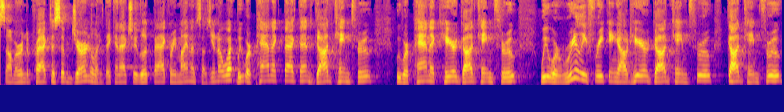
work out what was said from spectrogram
Some are in the practice of journaling. They can actually look back and remind themselves, you know what? We were panicked back then. God came through. We were panicked here. God came through. We were really freaking out here. God came through. God came through.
